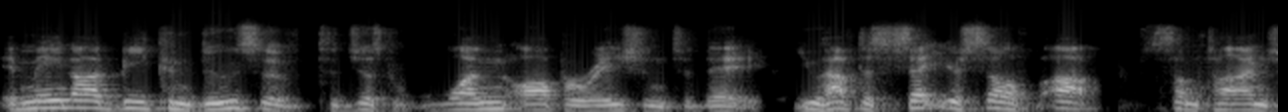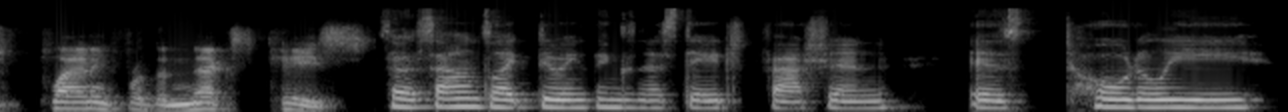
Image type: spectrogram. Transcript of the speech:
it may not be conducive to just one operation today. You have to set yourself up sometimes planning for the next case. So it sounds like doing things in a staged fashion is totally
